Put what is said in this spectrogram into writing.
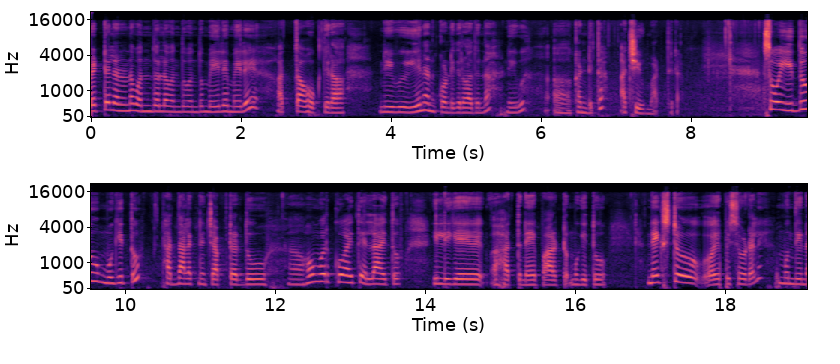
ಮೆಟ್ಟಲನ್ನು ಒಂದಲ್ಲ ಒಂದು ಒಂದು ಮೇಲೆ ಮೇಲೆ ಹತ್ತಾ ಹೋಗ್ತೀರಾ? ನೀವು ಏನು ಅಂದ್ಕೊಂಡಿದ್ದೀರೋ ಅದನ್ನು ನೀವು ಖಂಡಿತ ಅಚೀವ್ ಮಾಡ್ತೀರಾ. ಸೊ ಇದು ಮುಗೀತು. ಹದಿನಾಲ್ಕನೇ ಚಾಪ್ಟರ್ದು ಹೋಮ್ವರ್ಕು ಆಯಿತು, ಎಲ್ಲ ಆಯಿತು. ಇಲ್ಲಿಗೆ ಹತ್ತನೇ ಪಾರ್ಟ್ ಮುಗೀತು. ನೆಕ್ಸ್ಟು ಎಪಿಸೋಡಲ್ಲಿ ಮುಂದಿನ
